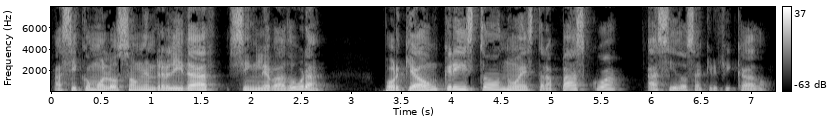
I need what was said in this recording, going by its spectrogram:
así como lo son en realidad sin levadura porque aún Cristo, nuestra Pascua, ha sido sacrificado.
